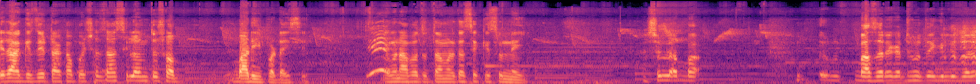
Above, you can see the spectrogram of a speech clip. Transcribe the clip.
এর আগে যে টাকা পয়সা যা ছিল আমি তো সব বাড়ি পাঠাইছি। এখন আপাতত আমার কাছে কিছু নেই। আসলে আব্বা বাজারে ঘাটের মধ্যে গেলে পরে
